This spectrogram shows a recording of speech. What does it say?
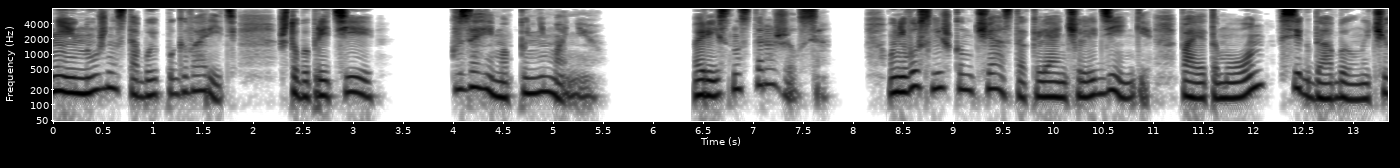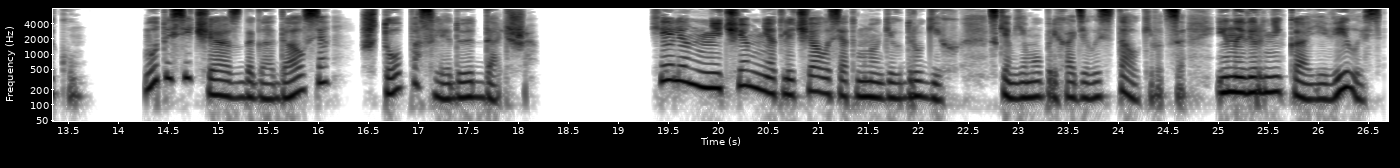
мне и нужно с тобой поговорить, чтобы прийти к взаимопониманию. Рис насторожился. У него слишком часто клянчили деньги, поэтому он всегда был на чеку. Вот и сейчас догадался, что последует дальше. Хелен ничем не отличалась от многих других, с кем ему приходилось сталкиваться, и наверняка явилась,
